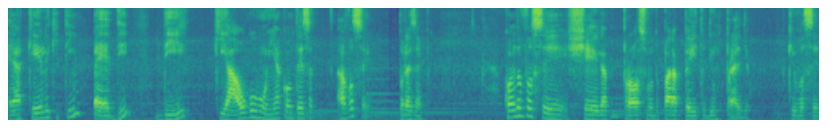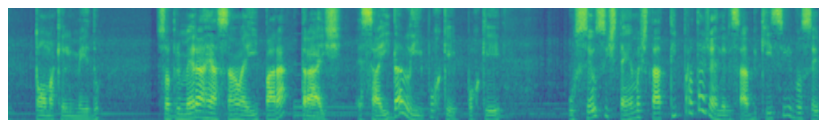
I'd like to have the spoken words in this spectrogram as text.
é aquele que te impede de que algo ruim aconteça a você. Por exemplo, quando você chega próximo do parapeito de um prédio, que você toma aquele medo, sua primeira reação é ir para trás, é sair dali. Por quê? Porque o seu sistema está te protegendo. Ele sabe que se você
